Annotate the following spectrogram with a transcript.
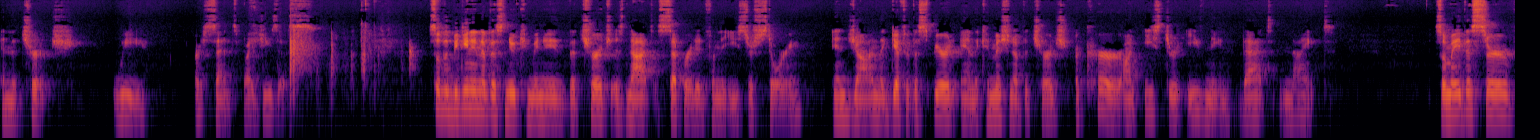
And the church, we are sent by Jesus. So, the beginning of this new community, the church, is not separated from the Easter story. In John, the gift of the Spirit and the commission of the church occur on Easter evening, that night. So, may this serve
